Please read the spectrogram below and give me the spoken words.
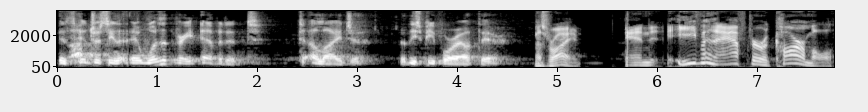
it's interesting that it wasn't very evident to Elijah that these people were out there. That's right. And even after Carmel,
